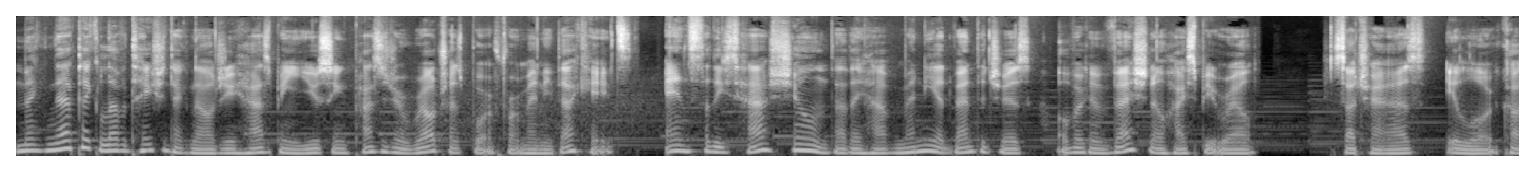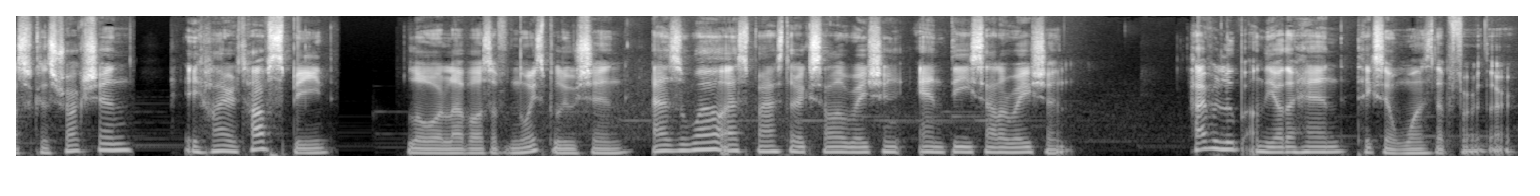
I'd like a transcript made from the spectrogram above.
Magnetic levitation technology has been used in passenger rail transport for many decades, and studies have shown that they have many advantages over conventional high-speed rail, such as a lower cost of construction, a higher top speed, lower levels of noise pollution, as well as faster acceleration and deceleration. Hyperloop, on the other hand, takes it one step further.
